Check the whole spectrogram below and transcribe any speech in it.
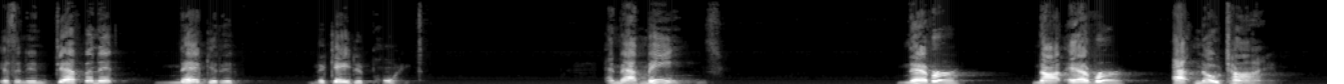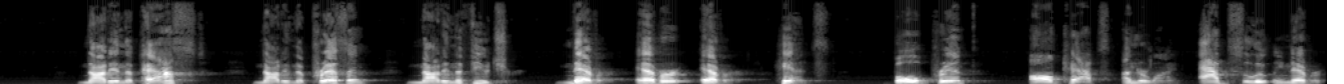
is an indefinite negative, negated point. And that means never not ever, at no time. Not in the past, not in the present, not in the future. Never, ever, ever. Hence, bold print, all caps, underline. Absolutely never.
